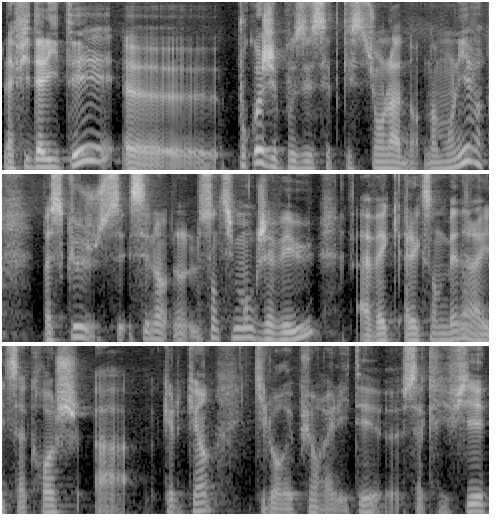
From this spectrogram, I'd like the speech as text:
La fidélité, euh, pourquoi j'ai posé cette question-là dans, mon livre? Parce que c'est le, sentiment que j'avais eu avec Alexandre Benalla. Il s'accroche à quelqu'un qu'il aurait pu en réalité euh, sacrifier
